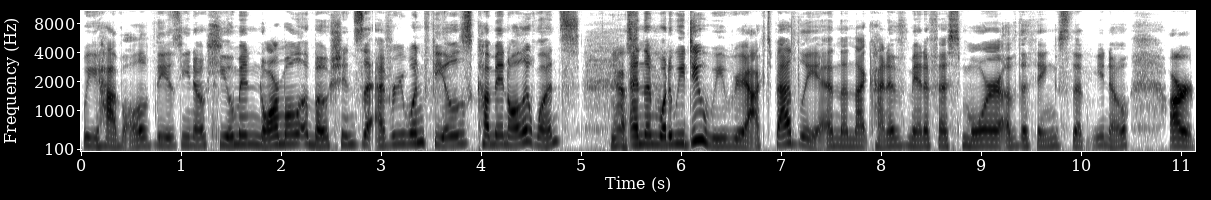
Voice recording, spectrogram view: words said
We have all of these, you know, human normal emotions that everyone feels come in all at once. Yes. And then what do we do? We react badly and then that kind of manifests more of the things that, you know, are,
